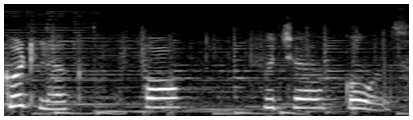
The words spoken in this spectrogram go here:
good luck for future goals.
